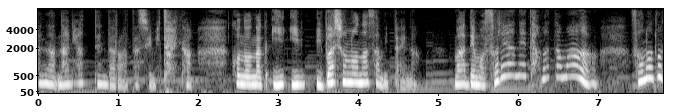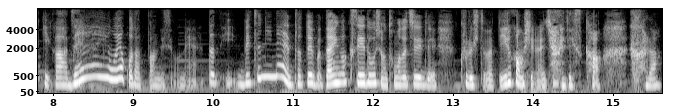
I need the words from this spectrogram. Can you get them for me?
な何やってんだろう私みたいな。このなんか居場所のなさみたいな。まあでもそれはね、たまたま、その時が全員親子だったんですよね。だって別にね、例えば大学生同士の友達で来る人だっているかもしれないじゃないですか。だから、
